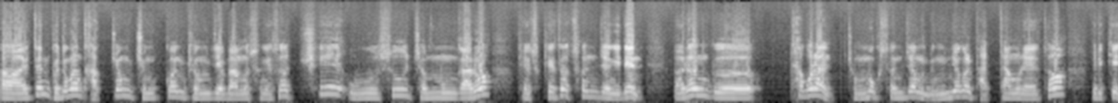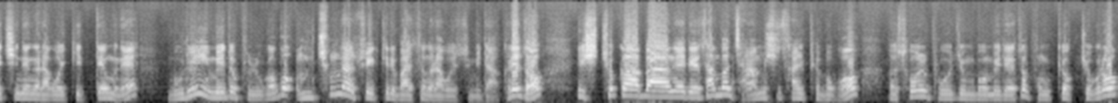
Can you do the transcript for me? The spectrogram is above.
아, 일단 그동안 각종 증권 경제 방송에서 최우수 전문가로 계속해서 선정이 된 그런 그 탁월한 종목 선정 능력을 바탕으로 해서 이렇게 진행을 하고 있기 때문에 무료임에도 불구하고 엄청난 수익들이 발생을 하고 있습니다. 그래서 이 시초가방에 대해서 한번 잠시 살펴보고 어, 서울 보증보험에 대해서 본격적으로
